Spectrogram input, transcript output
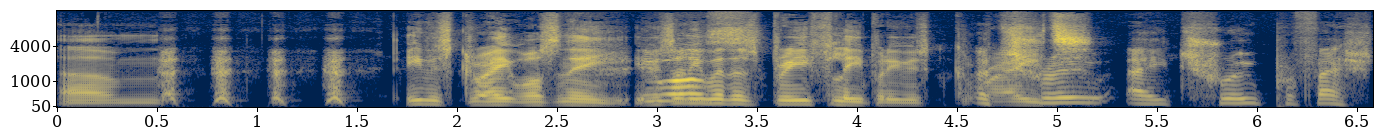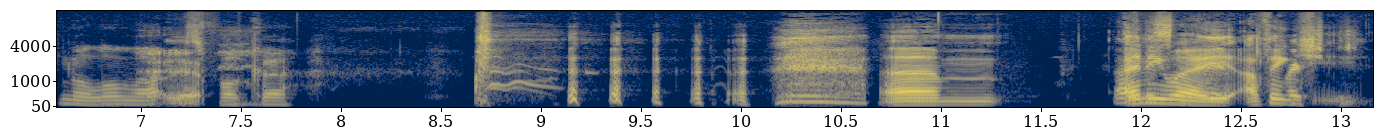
Um, he was great, wasn't he? He, He was, only with us briefly, but he was great. A great. true, a true professional, unlike this fucker. Um, Oh, Anyway, I think she- she,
